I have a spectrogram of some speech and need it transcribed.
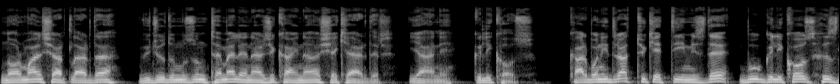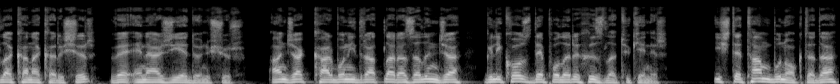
Normal şartlarda vücudumuzun temel enerji kaynağı şekerdir, yani glikoz. Karbonhidrat tükettiğimizde bu glikoz hızla kana karışır ve enerjiye dönüşür. Ancak karbonhidratlar azalınca glikoz depoları hızla tükenir. İşte tam bu noktada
